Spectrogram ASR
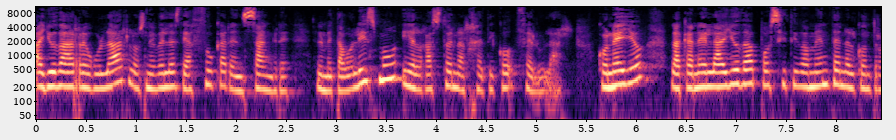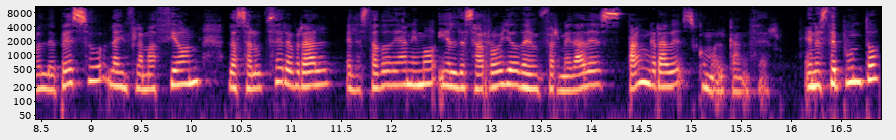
ayuda a regular los niveles de azúcar en sangre, el metabolismo y el gasto energético celular. Con ello, la canela ayuda positivamente en el control de peso, la inflamación, la salud cerebral, el estado de ánimo y el desarrollo de enfermedades tan graves como el cáncer. En este punto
